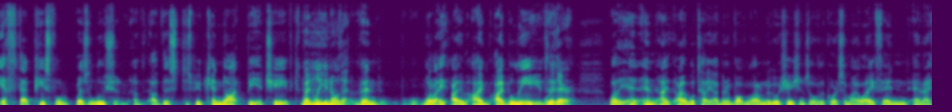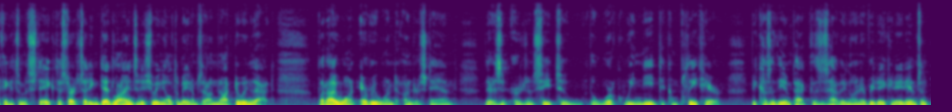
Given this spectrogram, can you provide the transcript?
if that peaceful resolution of, of this dispute cannot be achieved. When will you know that? Then, well, I, I, I believe We're that, there. Well, and, and I, I, will tell you, I've been involved in a lot of negotiations over the course of my life, and, and I think it's a mistake to start setting deadlines and issuing ultimatums, and I'm not doing that. But I want everyone to understand there's an urgency to the work we need to complete here because of the impact this is having on everyday Canadians. And,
